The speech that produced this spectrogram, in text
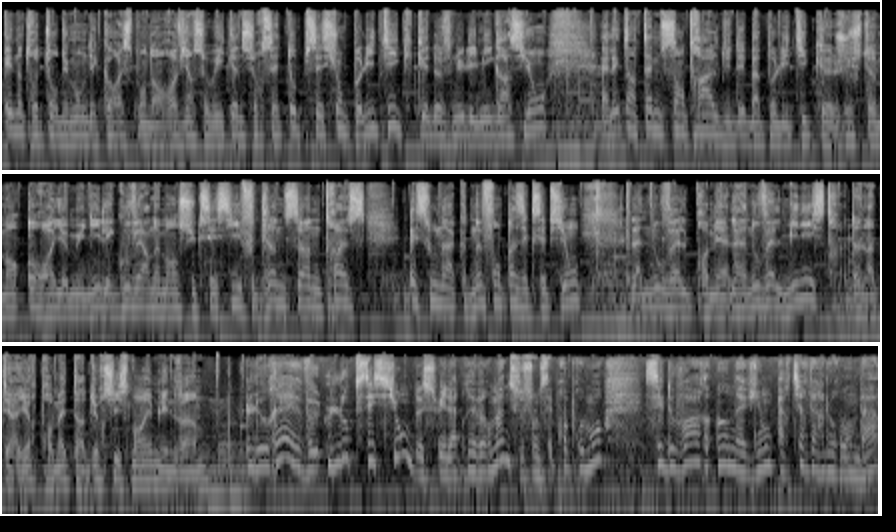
Et notre tour du monde des correspondants revient ce week-end sur cette obsession politique qu'est devenue l'immigration. Elle est un thème central du débat politique justement au Royaume-Uni. Les gouvernements successifs Johnson, Truss et Sunak ne font pas exception. La nouvelle première, la nouvelle ministre de l'Intérieur promet un durcissement Emeline Vin. Le rêve, l'obsession de Suella Breverman, ce sont ses propres mots, c'est de voir un avion partir vers le Rwanda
